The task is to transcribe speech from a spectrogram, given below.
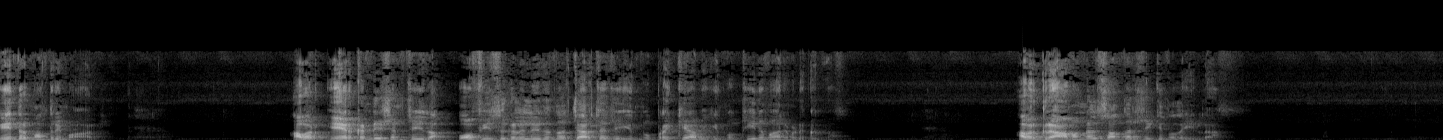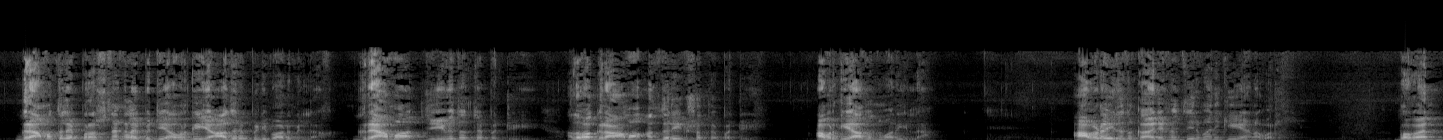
കേന്ദ്രമന്ത്രിമാർ. അവർ എയർ കണ്ടീഷൻ ചെയ്ത ഓഫീസുകളിലിരുന്ന് ചർച്ച ചെയ്യുന്നു പ്രഖ്യാപിക്കുന്നു തീരുമാനമെടുക്കുന്നു. അവർ ഗ്രാമങ്ങൾ സന്ദർശിക്കുന്നതേയില്ല. ഗ്രാമത്തിലെ പ്രശ്നങ്ങളെപ്പറ്റി അവർക്ക് യാതൊരു പിടിപാടുമില്ല. ഗ്രാമ ജീവിതത്തെപ്പറ്റി അഥവാ ഗ്രാമ അന്തരീക്ഷത്തെപ്പറ്റി അവർക്ക് യാതൊന്നും അറിയില്ല. അവിടെ ഇരുന്ന് കാര്യങ്ങൾ തീരുമാനിക്കുകയാണ് അവർ ഭഗവാൻ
